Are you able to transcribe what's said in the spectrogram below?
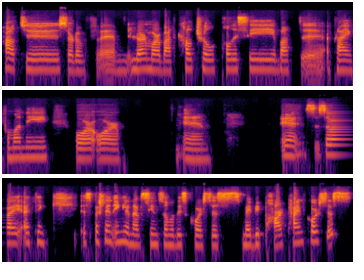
how to sort of um, learn more about cultural policy, about uh, applying for money, or or. Um, uh, so, so I, I think, especially in England, I've seen some of these courses, maybe part-time courses,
